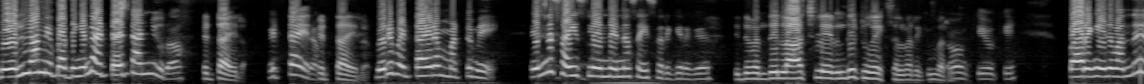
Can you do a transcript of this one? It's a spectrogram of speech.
இது எல்லாமே பாத்தீங்கன்னா எட்டாயிரத்தி அஞ்சூறா எட்டாயிரம். எட்டாயிரம். எட்டாயிரம். வெறும் எட்டாயிரம் மட்டுமே. என்ன சைஸ்ல இருந்து என்ன சைஸ் வரைக்கும் இருக்கு இது வந்து லார்ஜ்ல இருந்து டூ எக்ஸ்எல் வரைக்கும் வரும். ஓகே ஓகே பாருங்க இது வந்து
